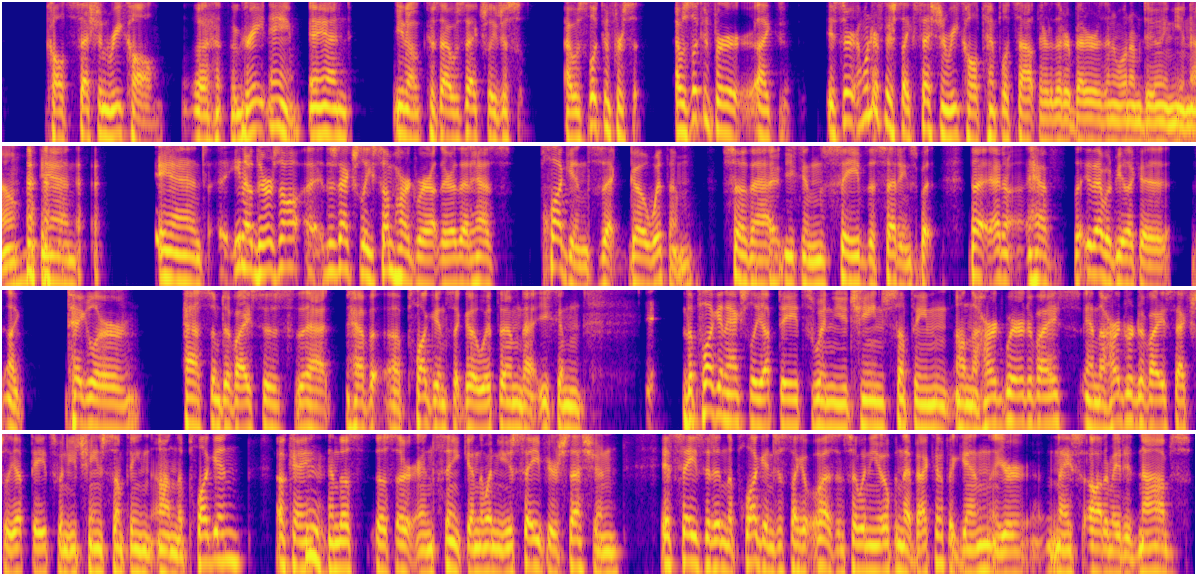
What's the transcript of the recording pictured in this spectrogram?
called Session Recall, uh, a great name, and you know, because I was actually just I was looking for I was looking for like. Is there? I wonder if there's like session recall templates out there that are better than what I'm doing, you know. And and you know, there's all uh, there's actually some hardware out there that has plugins that go with them, so that Right. you can save the settings. But that, I don't have. That would be like a like Tegeler has some devices that have uh, plugins that go with them that you can. The plugin actually updates when you change something on the hardware device, and the hardware device actually updates when you change something on the plugin. Okay, Hmm. and those those are in sync. And when you save your session, it saves it in the plugin just like it was. And so when you open that back up again, your nice automated knobs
